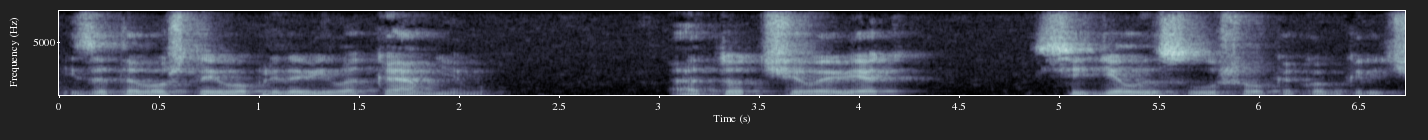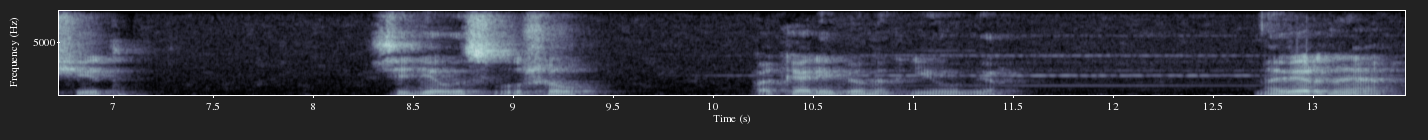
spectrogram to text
из-за того, что его придавило камнем. А тот человек сидел и слушал, как он кричит. Сидел и слушал, пока ребенок не умер. Наверное,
